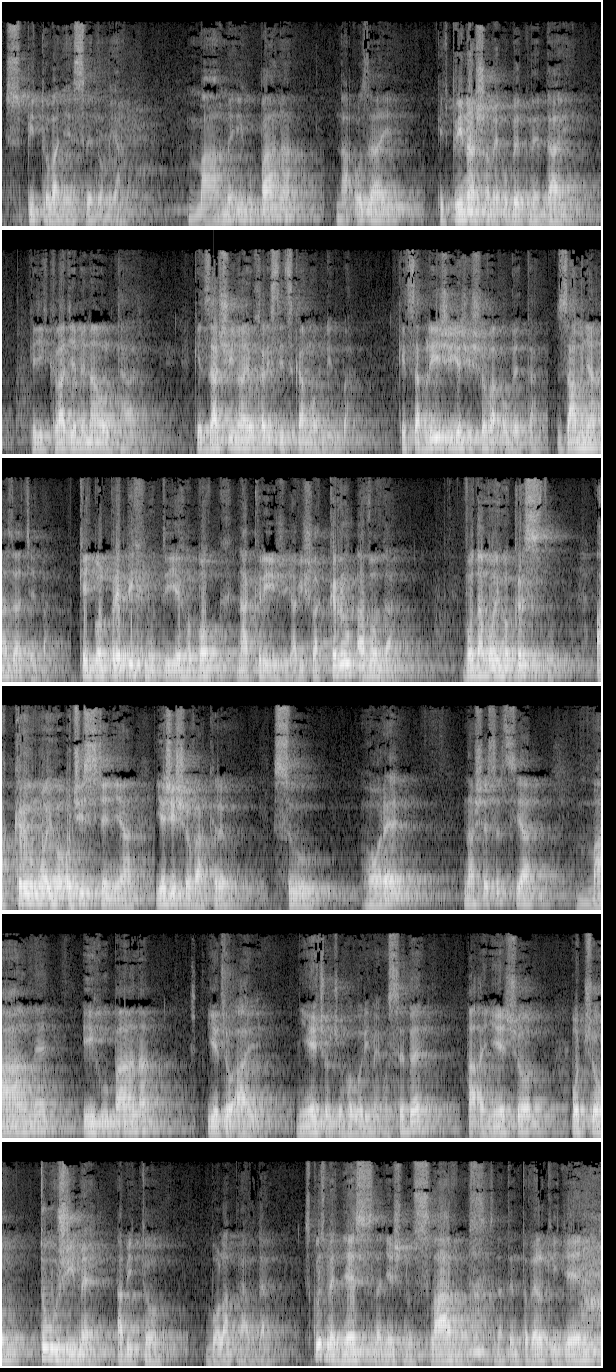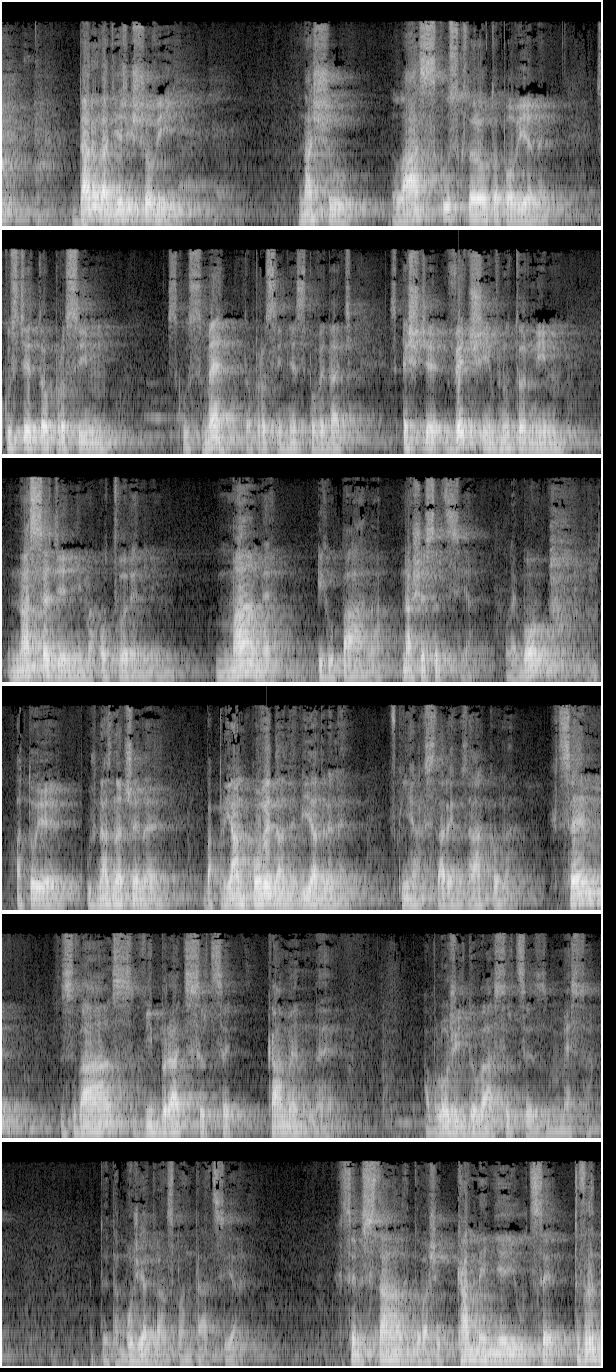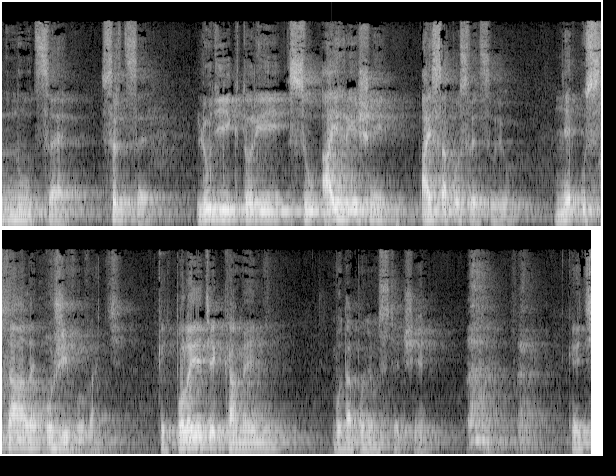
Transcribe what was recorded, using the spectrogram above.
spytovanie svedomia. Máme ich u pána? Naozaj? Keď prinášame obetné dary, keď ich kladieme na oltár, keď začína eucharistická modlitba, keď sa blíži Ježišova obeta za mňa a za teba, keď bol prepichnutý jeho bok na kríži a vyšla krv a voda, voda môjho krstu a krv môjho očistenia, Ježišova krv, sú hore naše srdcia, máme ich u pána, je to aj niečo, čo hovoríme o sebe a aj niečo, po čom túžime, aby to bola pravda. Skúsme dnes na dnešnú slávnosť, na tento veľký deň, darovať Ježišovi našu lásku, s ktorou to povieme. Skúste to, prosím, skúsme to, prosím, dnes povedať s ešte väčším vnútorným nasadením a otvorením. Máme ich u pána, naše srdcia. Lebo, a to je už naznačené, ba priam povedané, vyjadrené v knihách Starého zákona, chcem z vás vybrať srdce kamenné a vložiť do vás srdce z mesa. To je tá Božia transplantácia. Chcem stále to vaše kamenejúce, tvrdnúce srdce ľudí, ktorí sú aj hriešní, aj sa posvedcujú, neustále oživovať. Keď polejete kameň, voda po ňom stečie. Keď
